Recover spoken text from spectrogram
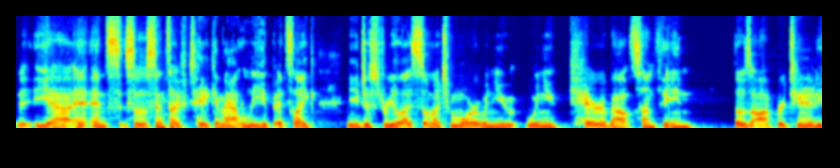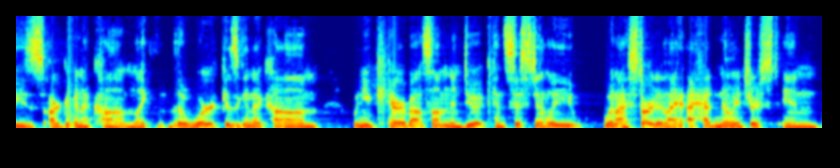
yeah and, and, so since i've taken that leap it's like you just realize so much more when you when you care about something those opportunities are going to come. Like the work is going to come. When you care about something and do it consistently when i started I, I had no interest in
